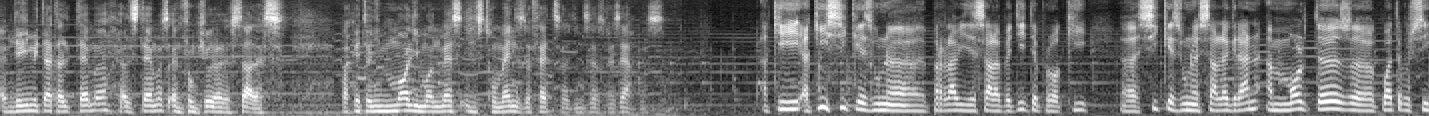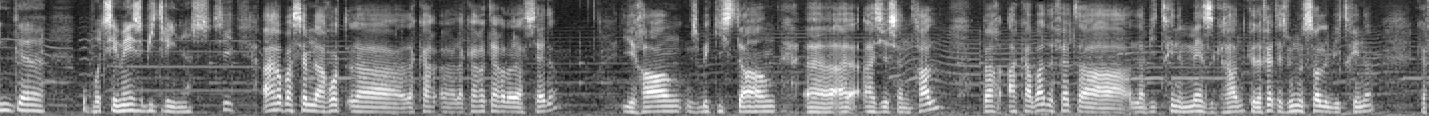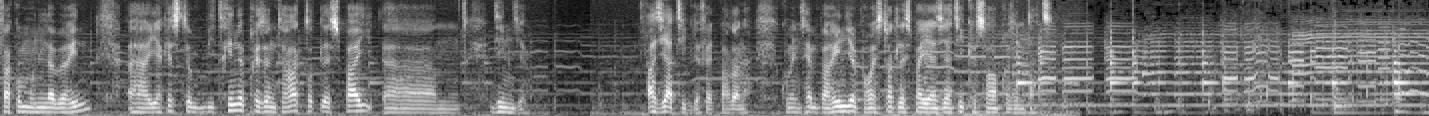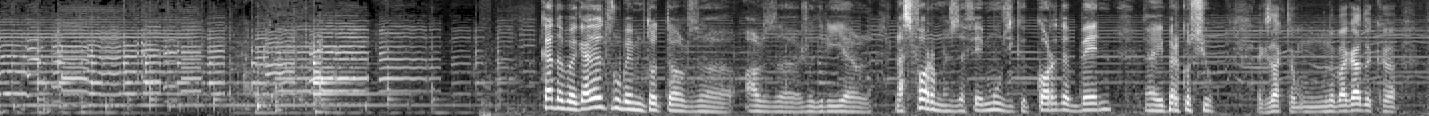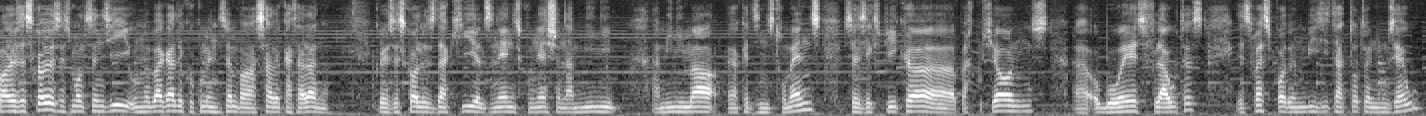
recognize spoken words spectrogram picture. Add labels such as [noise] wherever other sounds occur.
hem delimitat el tema, els temes en funció de les sales, perquè tenim molt i molt més instruments de fet dins les reserves. Aquí, aquí sí que és una, parlavi de sala petita, però aquí eh, sí que és una sala gran amb moltes, eh, quatre o cinc, eh, o potser més, vitrines. Sí, ara passem la, la, la, car la carretera de la seda, Iran, Uzbekistan, eh, Àsia Central, per acabar de a la vitrina més gran, que de fet és una sola vitrina, que fa com un laberint, eh, i aquesta vitrina presentarà tot l'espai eh, d'Índia. asiàtic, de fet, perdona. Comencem per Índia, però és tot l'espai asiàtic que s'ha representat. Cada vegada trobem tots els, eh, els, eh, jo diria, les formes de fer música, corda, vent eh, i percussió. Exacte, una vegada que per les escoles és molt senzill, una vegada que comencem per la sala catalana, que les escoles d'aquí els nens coneixen a, mínim, a mínima aquests instruments, se'ls explica percussions, oboès, flautes, després poden visitar tot el museu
